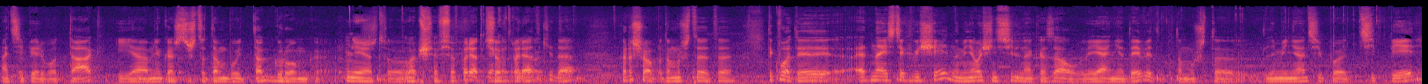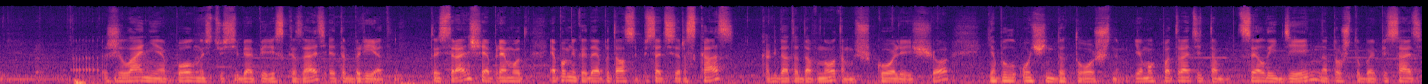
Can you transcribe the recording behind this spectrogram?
а теперь вот так, и я, мне кажется, что там будет так громко. Нет, что... вообще все в порядке. Все в порядке, да? Хорошо, потому что это... Так вот, э, одна из тех вещей на меня очень сильно оказал влияние Дэвид, потому что для меня, типа, теперь э, желание полностью себя пересказать — это бред. То есть раньше я прям вот... Я помню, когда я пытался писать рассказ, когда-то давно, там, в школе еще, я был очень дотошным. Я мог потратить там целый день на то, чтобы описать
